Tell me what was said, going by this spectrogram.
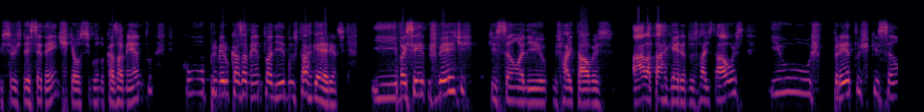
os seus descendentes, que é o segundo casamento, com o primeiro casamento ali dos Targaryens. E vai ser os verdes, que são ali os Hightowers, a ala Targaryen dos Hightowers, e os pretos, que são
